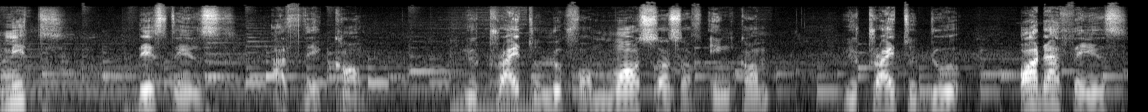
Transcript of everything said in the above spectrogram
meet these things as they come. You try to look for more source of income. You try to do other things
